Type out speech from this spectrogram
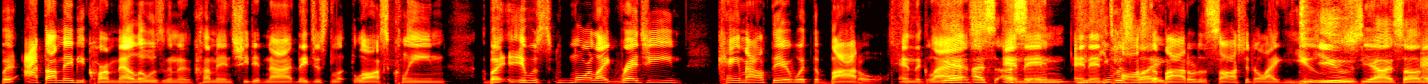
but I thought maybe Carmella was going to come in. She did not. They just lost clean but it was more like Reggie came out there with the bottle and the glass, I s- I and then and and, he- then he was tossed the bottle to Sasha to like use. use. Yeah, I saw that.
